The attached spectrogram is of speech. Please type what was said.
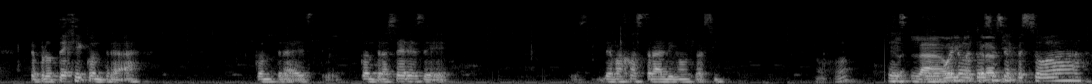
te protege contra, contra este, contra seres de, de bajo astral, digamos así. Ajá. Este, bueno, entonces empezó a,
